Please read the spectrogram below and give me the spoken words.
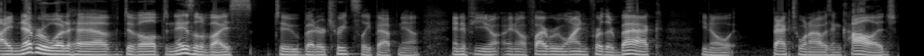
I never would have developed a nasal device to better treat sleep apnea. And if you know, you know, if I rewind further back, you know, back to when I was in college,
